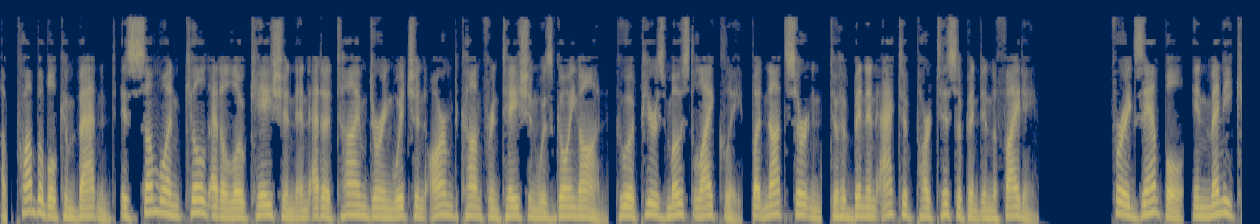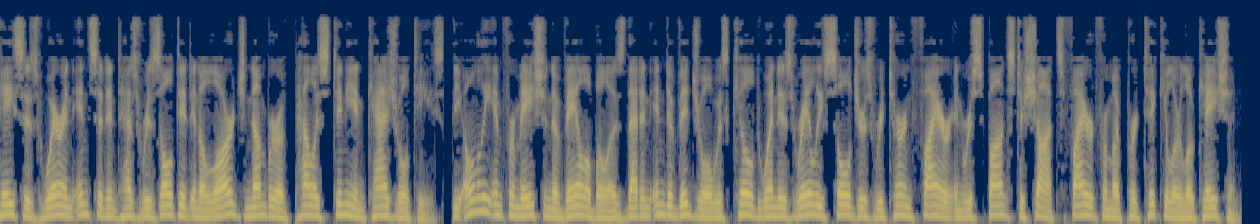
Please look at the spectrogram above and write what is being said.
a probable combatant is someone killed at a location and at a time during which an armed confrontation was going on, who appears most likely, but not certain, to have been an active participant in the fighting. For example, in many cases where an incident has resulted in a large number of Palestinian casualties, the only information available is that an individual was killed when Israeli soldiers returned fire in response to shots fired from a particular location.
